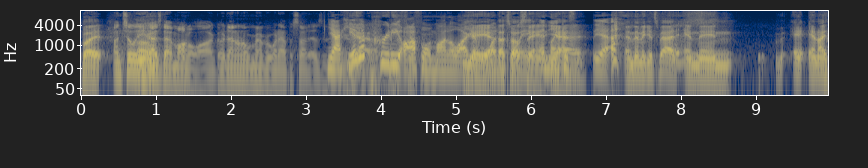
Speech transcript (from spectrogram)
but Until he um, has that monologue. I don't remember what episode it is. Yeah, he has Yeah, a pretty in the fifth awful one. monologue. Yeah, at yeah, one that's what I was saying. And like, yeah, his- yeah. and then it gets bad, and then a- and I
